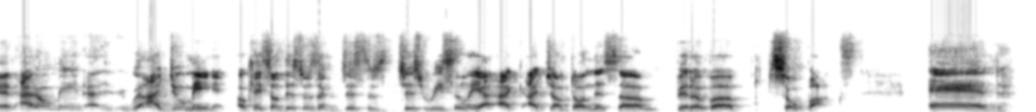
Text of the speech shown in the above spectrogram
and I don't mean uh, I do mean it. Okay, so this was a this is just recently I, I, I jumped on this um, bit of a soapbox, and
